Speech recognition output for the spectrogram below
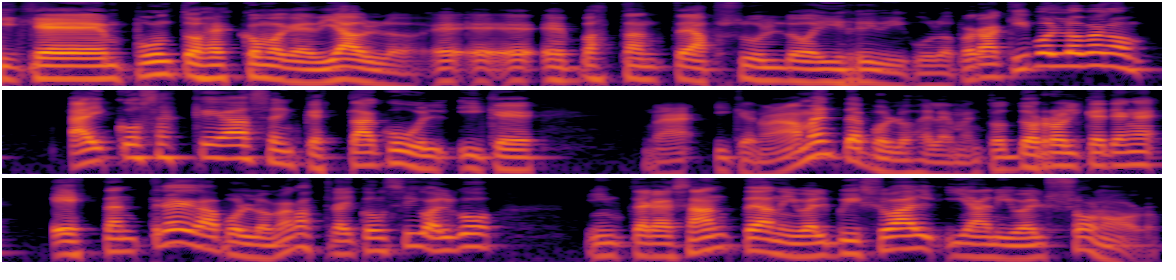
y que en puntos es como que diablo. Es, es- es bastante absurdo y ridículo. Pero aquí, por lo menos, hay cosas que hacen que está cool y que, y que nuevamente, por los elementos de horror que tiene esta entrega, por lo menos trae consigo algo interesante a nivel visual y a nivel sonoro.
